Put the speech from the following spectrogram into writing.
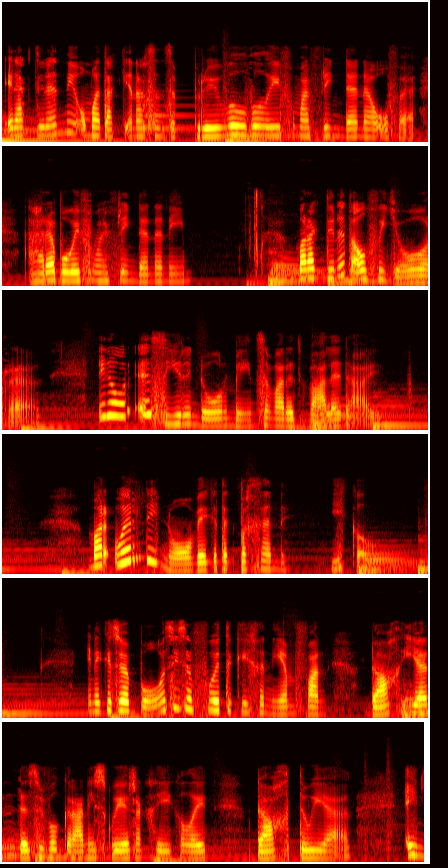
En ek doen dit nie omdat ek enigsins 'n approval wil hê vir my vriendinne of 'n attaboy vir my vriendinne nie. Maar ek doen dit al vir jare. En daar is hier en daar mense wat dit validate. Maar oor die naweek het ek begin hekel. En ek het so 'n basiese fotootjie geneem van dag 1, dis hoeveel granny squares ek gehekel het, dag 2 en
